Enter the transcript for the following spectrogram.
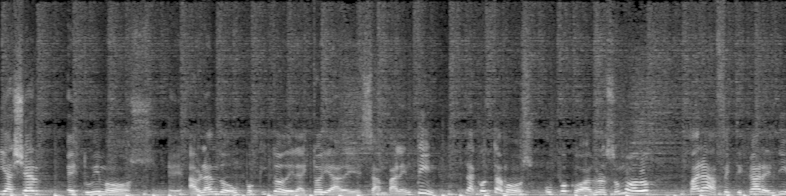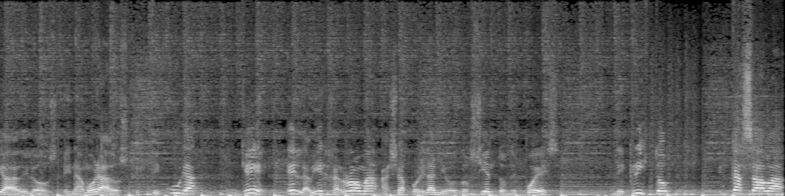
y ayer estuvimos eh, hablando un poquito de la historia de San Valentín. La contamos un poco a grosso modo para festejar el Día de los Enamorados. Este cura que en la vieja Roma, allá por el año 200 después de Cristo, casaba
